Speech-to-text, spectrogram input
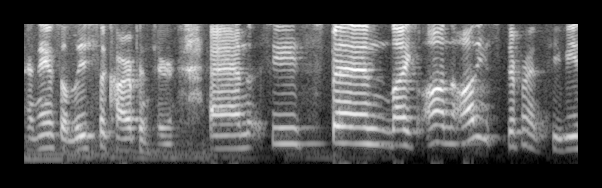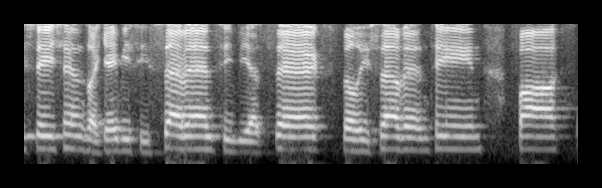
Her name's Alyssa Carpenter, and she's been like on all these different TV stations like ABC 7, CBS 6, Philly 17, Fox.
